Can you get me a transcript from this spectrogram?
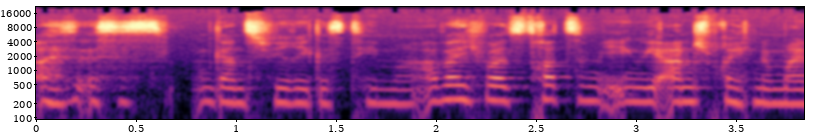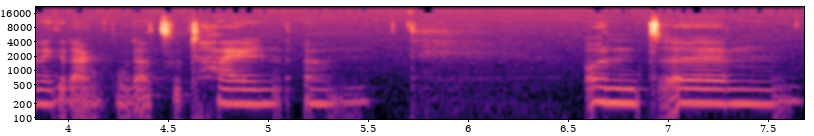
es ist ein ganz schwieriges Thema. Aber ich wollte es trotzdem irgendwie ansprechen und meine Gedanken dazu teilen. Ähm, und ähm,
